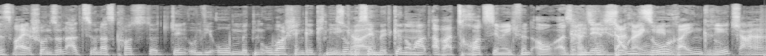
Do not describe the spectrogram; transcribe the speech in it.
Das war ja schon so eine Aktion, dass Kostic den irgendwie oben mit dem Oberschenkelknie so ein Egal. bisschen mitgenommen hat. Aber trotzdem, ich finde auch, also Kannst wenn der so dann so reingrätscht, gar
